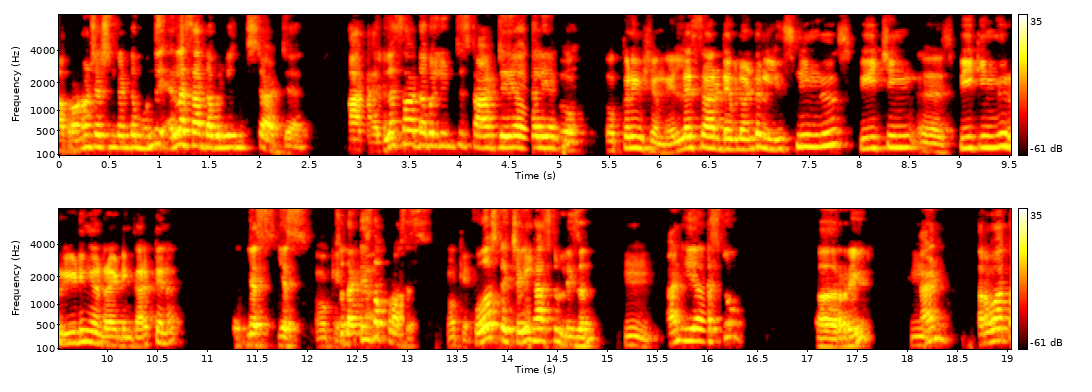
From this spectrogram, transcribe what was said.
ఆ ప్రొనౌన్సియేషన్ కంటే ముందు ఎల్ఎస్ఆర్ డబ్ల్యూ నుంచి స్టార్ట్ చేయాలి. ఆ ఎల్ఎస్ఆర్ డబ్ల్యూ నుంచి స్టార్ట్ చేయాలి అంటే ఒక్క నిమిషం. ఎల్ఎస్ఆర్ డబ్ల్యూ అంటే లిస్నింగ్ స్పీచింగ్ స్పీకింగ్ రీడింగ్ అండ్ రైటింగ్. కరెక్టేనా? ఎస్ ఎస్ ఓకే సో దట్ ఈస్ ద ప్రాసెస్ ఓకే ఫస్ట్ చైల్డ్ హ్యాస్ టు లిజన్ అండ్ హీ హాస్ టు రీడ్ అండ్ తర్వాత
